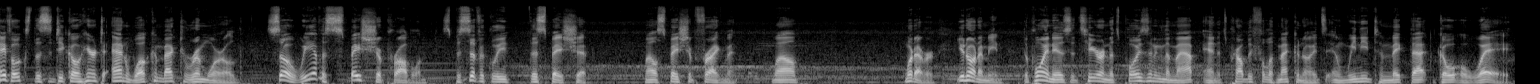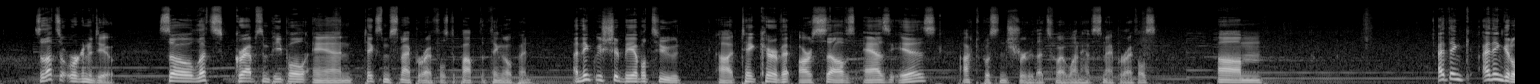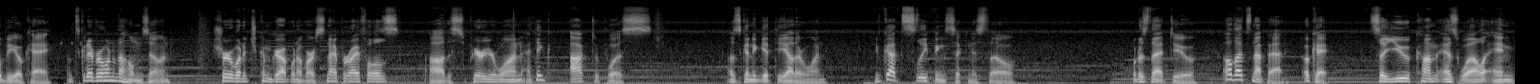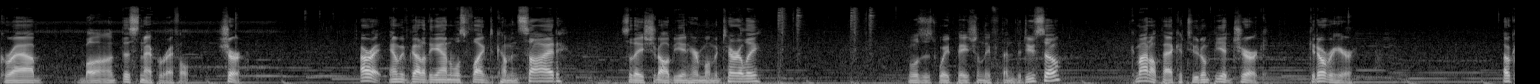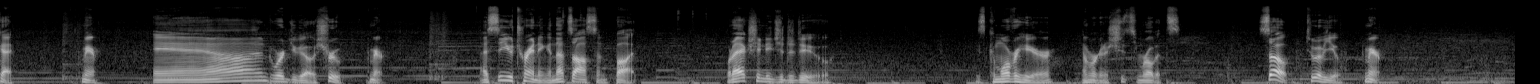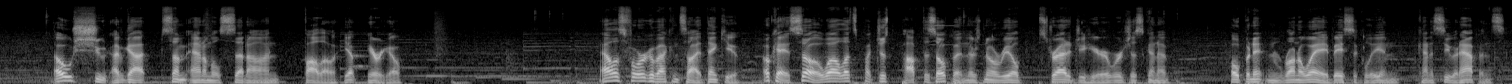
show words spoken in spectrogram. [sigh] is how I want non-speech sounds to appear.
Hey folks, this is Decoherent and welcome back to RimWorld. So, we have a spaceship problem. Specifically, this spaceship. Well, spaceship fragment. Well, whatever. You know what I mean. The point is, it's here and it's poisoning the map and it's probably full of mechanoids and we need to make that go away. So that's what we're to do. So let's grab some people and take some sniper rifles to pop the thing open. I think we should be able to uh, take care of it ourselves as is. Octopus and Shrew, that's who I want to have sniper rifles. Um, I think I think it'll be okay. Let's get everyone in the home zone. Sure, why don't you come grab one of our sniper rifles? Uh, the superior one. I think Octopus. I was gonna get the other one. You've got sleeping sickness though. What does that do? Oh, that's not bad. Okay, so you come as well and grab uh, the sniper rifle. Sure. Alright, and we've got all the animals flagged to come inside. So they should all be in here momentarily. We'll just wait patiently for them to do so. Come on, Alpaca 2, don't be a jerk. Get over here. Okay. Come here. And where'd you go? Shrew, come here. I see you training, and that's awesome, but what I actually need you to do is come over here, and we're going to shoot some robots. So, two of you, come here. Oh shoot, I've got some animals set on follow. Yep, here we go. Alice 4, go back inside, thank you. Okay, so, well, let's just pop this open. There's no real strategy here. We're just gonna open it and run away, basically, and kind of see what happens.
